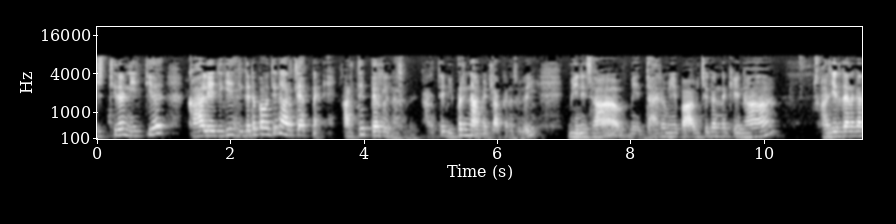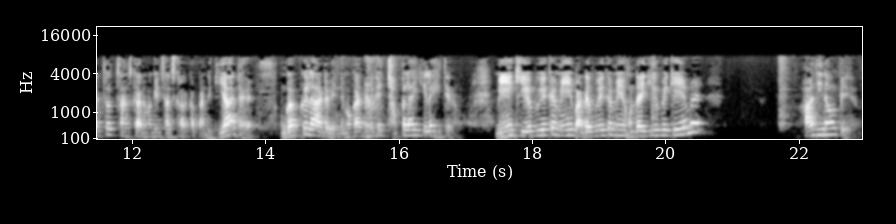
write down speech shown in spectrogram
ස්ථිර නිට්ටය කාලයේ දිගේ දිගට පවතින අර්ථයක් නැහැ. අර්ථය පෙරලෙන සුළුයි. අර්ථය විපරිණාමයට ලක් වෙන සුළුයි. මේ නිසා මේ ධර්මයේ පාවිච්චි කරන කෙනා හරියට දැනගත්තොත් සංස්කාර මගින් සංස්කාර කපන්න කියාට හුඟක් වෙලාට වෙන්නේ මොකද්ද මේක චපලයි කියලා හිතෙනවා. මේ කියපු එක මේ වඩපු එක මේ හොඳයි කියපු එකේම ආදීනව පේනවා.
